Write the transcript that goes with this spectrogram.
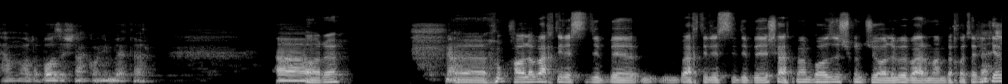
هم حالا بازش نکنیم بهتر. آره. حالا وقتی رسیده به وقتی رسیده بهش حتما بازش کن جالبه بر من به خاطر اینکه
